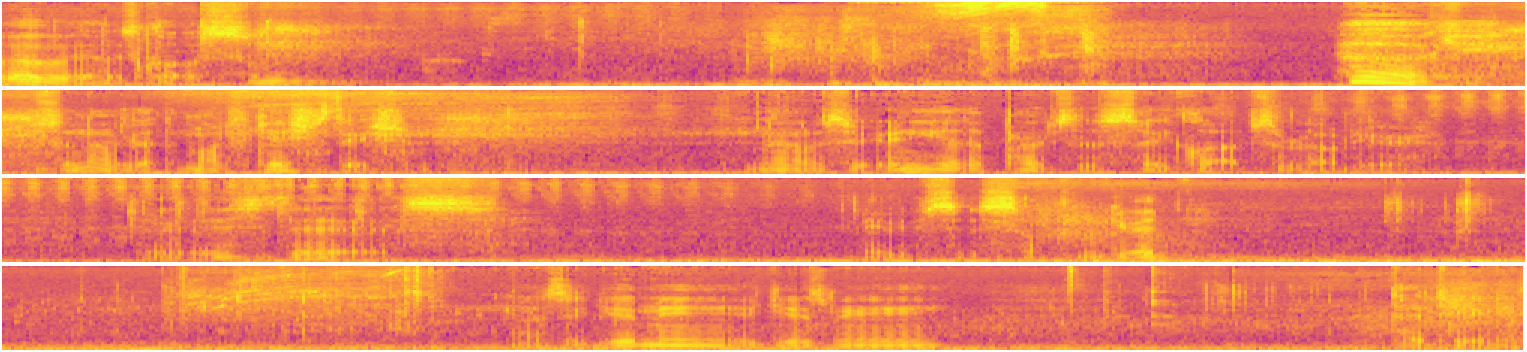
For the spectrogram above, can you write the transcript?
Oh, that was close. Okay, so now we got the modification station. Now, is there any other parts of the Cyclops around here? There is this. Maybe this is something good. What does it give me? It gives me titanium.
